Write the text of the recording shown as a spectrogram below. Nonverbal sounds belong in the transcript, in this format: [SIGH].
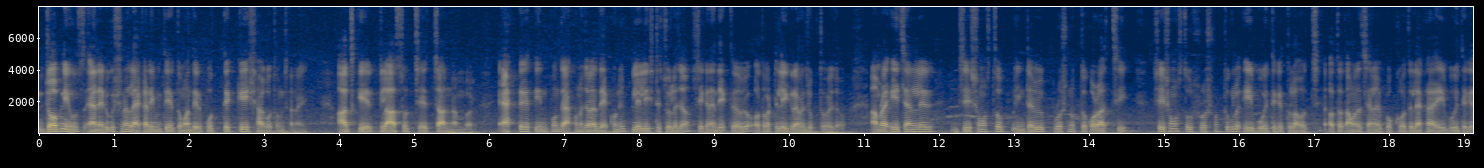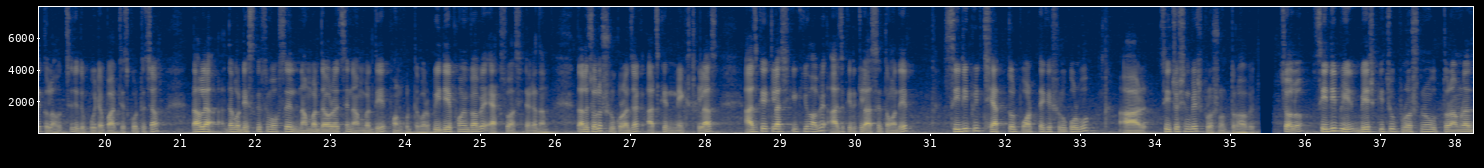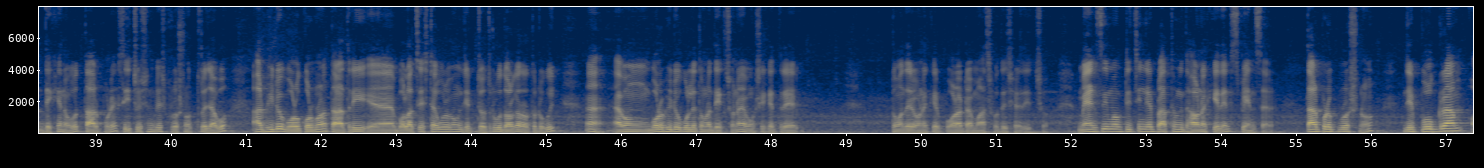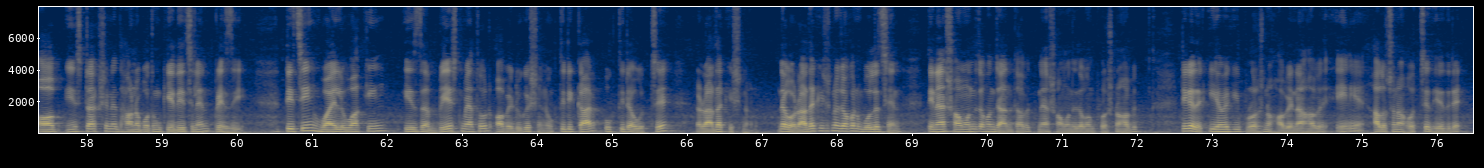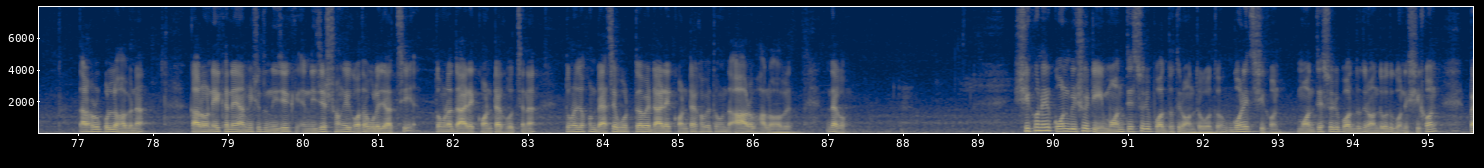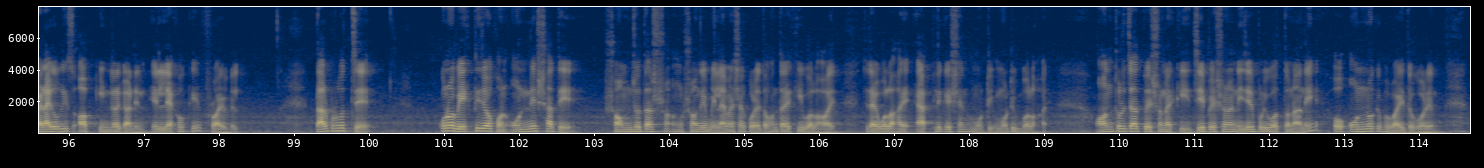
Job news and educational একাডেমিতে তোমাদের প্রত্যেককেই স্বাগতম জানাই। আজকের ক্লাস হচ্ছে চার নাম্বার। এক থেকে তিন পর্যন্ত এখনও যারা দেখোনি প্লে লিস্টে চলে যাও, সেখানে দেখতে পাবে অথবা টেলিগ্রামে যুক্ত হয়ে যাও। আমরা এই চ্যানেলের যে সমস্ত ইন্টারভিউ প্রশ্নোত্তর করাচ্ছি সেই সমস্ত প্রশ্নোত্তরগুলো এই বই থেকে তোলা হচ্ছে। অর্থাৎ আমাদের চ্যানেলের পক্ষ হতে লেখা এই বই থেকে তোলা হচ্ছে। যদি বইটা পারচেস করতে চাও, তাহলে দেখো ডিসক্রিপশন বক্সে নাম্বার দেওয়া রয়েছে নাম্বার দিয়ে ফোন করতে পারো। পিডিএফ ফর্মে পাবে একশো আশি টাকা দাম। তাহলে চলো শুরু করা যাক আজকের নেক্সট ক্লাস আজকের ক্লাস কী কী হবে? আজকের ক্লাসে তোমাদের সিডিপির ছিয়াত্তর পর থেকে শুরু করব, আর সিচুয়েশন বেশ প্রশ্ন উত্তর হবে। চলো সিডিপির বেশ কিছু প্রশ্ন উত্তর আমরা দেখে নেব, তারপরে সিচুয়েশন বেশ প্রশ্ন উত্তরে যাব। আর ভিডিও বড় করব না, তাড়াতাড়ি বলার চেষ্টা করব এবং যে, যতটুকু দরকার ততটুকুই হ্যাঁ? এবং বড় ভিডিও করলে তোমরা দেখছ না এবং সেক্ষেত্রে তোমাদের অনেকের পড়াটা মাঝপথে ছেড়ে দিচ্ছ। ম্যাক্সিমাম টিচিংয়ের প্রাথমিক ধারণা কে দেন স্পেন্সার তারপরে প্রশ্ন, যে প্রোগ্রাম অফ ইনস্ট্রাকশনের ধারণা প্রথম কে দিয়েছিলেন? Prezi teaching while walking is the best method of education উক্তিটি কার? উক্তিটা হচ্ছে রাধাকৃষ্ণন দেখো, রাধাকৃষ্ণ যখন বলেছেন, তিনার সম্বন্ধে তখন জানতে হবে, তিনার সম্বন্ধে তখন প্রশ্ন হবে। ঠিক আছে, কীভাবে কী প্রশ্ন হবে, না হবে, এই নিয়ে আলোচনা হচ্ছে ধীরে ধীরে। তাড়াহুড়ো করলে হবে না। কারণ এখানে আমি শুধু নিজে নিজের সঙ্গে কথা বলে যাচ্ছি, তোমরা ডাইরেক্ট কন্ট্যাক্ট হচ্ছে না। তোমরা যখন ব্যাচে ভর্তি হবে ডাইরেক্ট কন্ট্যাক্ট হবে, তখন আরও ভালো হবে। দেখো শিখনের কোন বিষয়টি মন্তেশ্বরী পদ্ধতির অন্তর্গত? গণিত শিখন মন্তেশ্বরী পদ্ধতির অন্তর্গত গণিত শিখন প্যারাগোগিক্স অফ কিন্ডার গার্ডেন এর লেখককে ফ্রয়েবেল তারপর হচ্ছে, কোনো ব্যক্তি যখন অন্যের সাথে সমঝোতার সঙ্গে মেলামেশা করে, তখন তাকে কী বলা হয়? সেটাকে বলা হয় অ্যাপ্লিকেশন মোটিভ মোটিভ বলা হয়। অন্তর্জাত পেশনা কি? যে পেশনা নিজের পরিবর্তন আনে ও অন্যকে প্রভাবিত করে।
